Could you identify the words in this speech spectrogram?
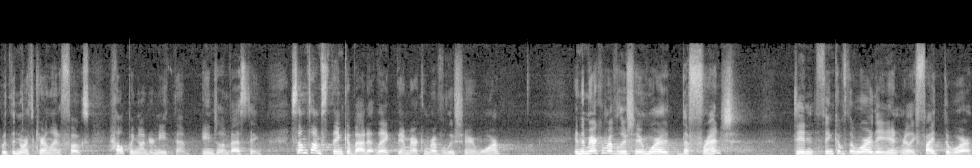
with the North Carolina folks helping underneath them, angel investing. Sometimes think about it like the American Revolutionary War. In the American Revolutionary War, the French didn't think of the war, they didn't really fight the war,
